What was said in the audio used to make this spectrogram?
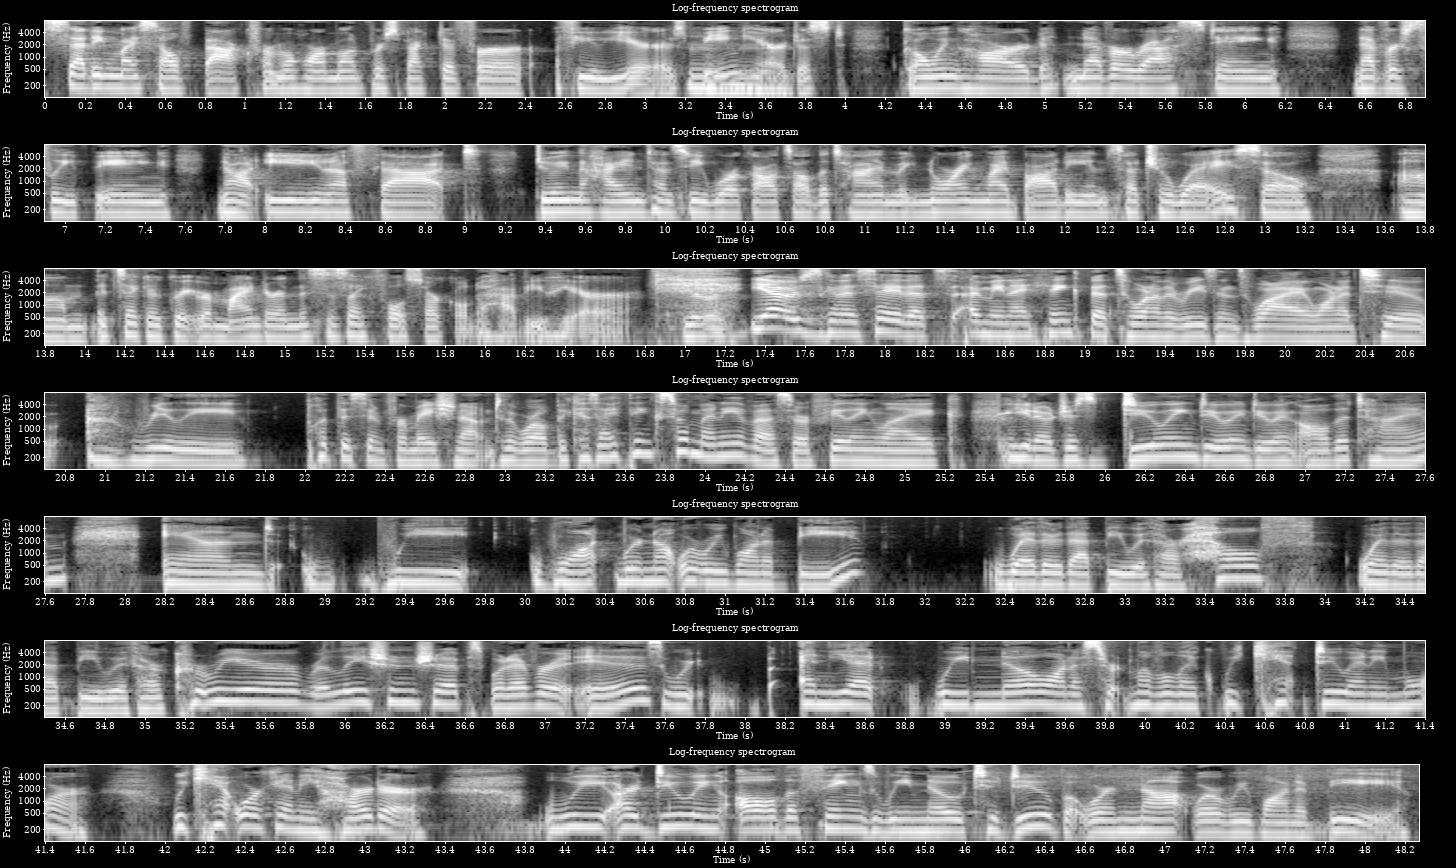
setting myself back from a hormone perspective for a few years, mm-hmm. being here, just going hard, never resting, never sleeping, not eating enough fat, doing the high intensity workouts all the time, ignoring my body in such a way. So um, it's like a great reminder. And this is like full circle to have you here. You're- yeah, I was just going to say that's, I mean, I think that's one of the reasons why I wanted to really put this information out into the world because I think so many of us are feeling like, you know, just doing, doing, doing all the time. And we want, we're not where we want to be, whether that be with our health, whether that be with our career, relationships, whatever it is. We, and yet we know on a certain level, like we can't do any more. We can't work any harder. We are doing all the things we know to do, but we're not where we want to be.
